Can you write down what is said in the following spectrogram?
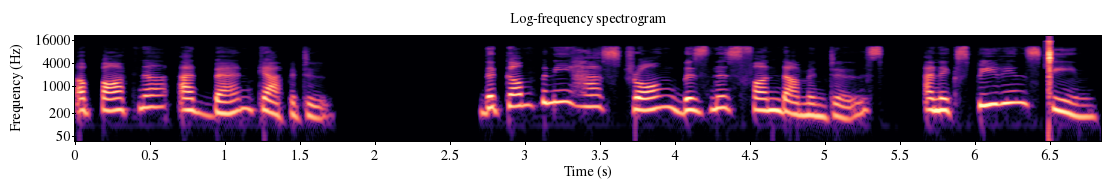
a partner at Bain Capital. The company has strong business fundamentals, an experienced team,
